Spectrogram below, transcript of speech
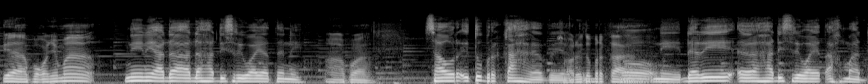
ya pokoknya mah Nih nih ada ada hadis riwayatnya nih. eh, apa? Sahur itu berkah katanya. Sahur itu berkah. Oh. Nih dari eh, hadis riwayat Ahmad.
